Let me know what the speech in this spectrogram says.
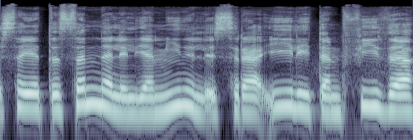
سيتسنى لليمين الإسرائيلي تنفيذ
